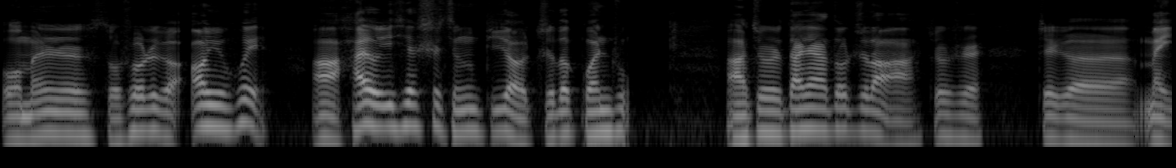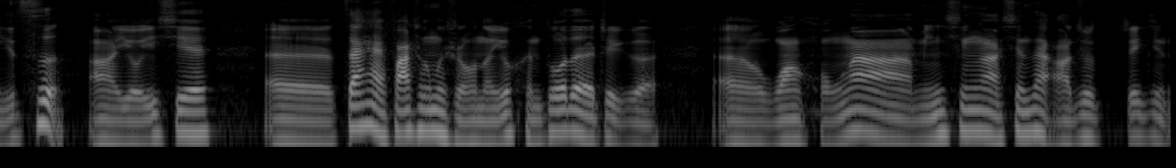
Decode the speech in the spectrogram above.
我们所说这个奥运会啊，还有一些事情比较值得关注。啊，就是大家都知道啊，就是这个每一次啊，有一些呃灾害发生的时候呢，有很多的这个呃网红啊、明星啊，现在啊，就最近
